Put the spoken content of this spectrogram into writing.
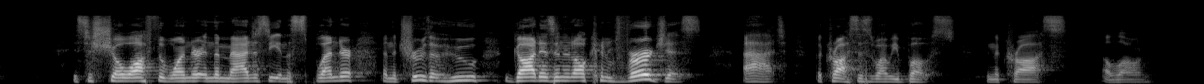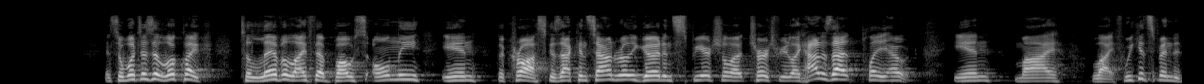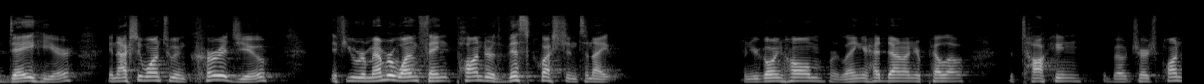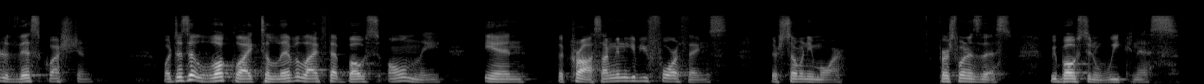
Is to show off the wonder and the majesty and the splendor and the truth of who God is, and it all converges at the cross. This is why we boast in the cross alone. And so, what does it look like to live a life that boasts only in the cross? Because that can sound really good and spiritual at church, but you're like, how does that play out in my life? We could spend a day here and actually want to encourage you. If you remember one thing, ponder this question tonight. When you're going home or laying your head down on your pillow or talking about church, ponder this question What does it look like to live a life that boasts only in the cross? I'm going to give you four things. There's so many more. First one is this we boast in weakness.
